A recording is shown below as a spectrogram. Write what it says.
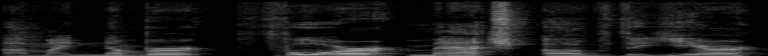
uh, my number four match of the year.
